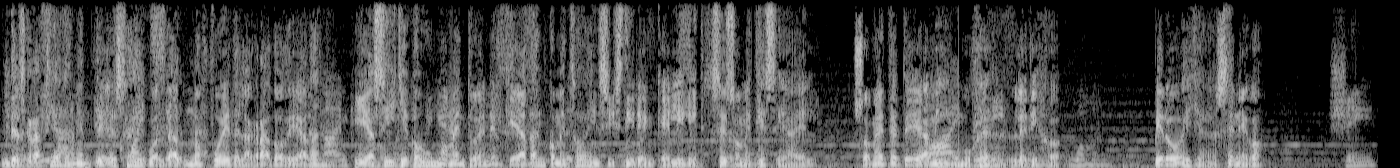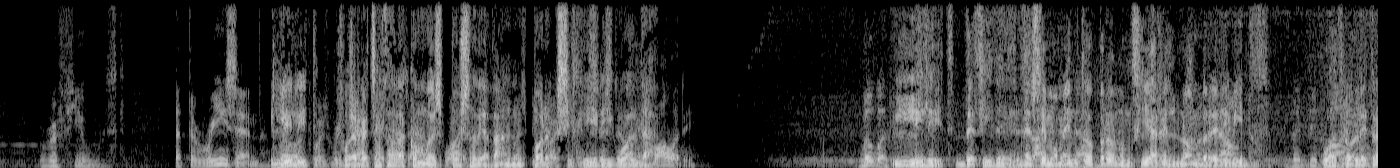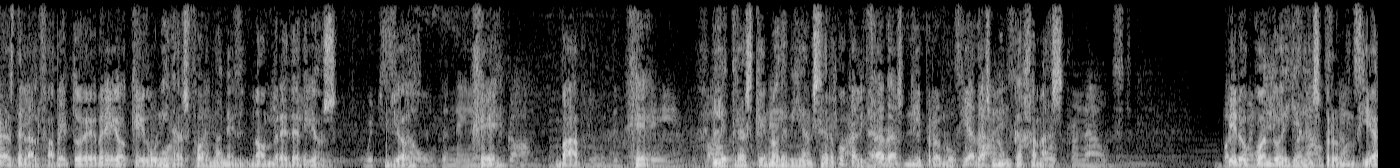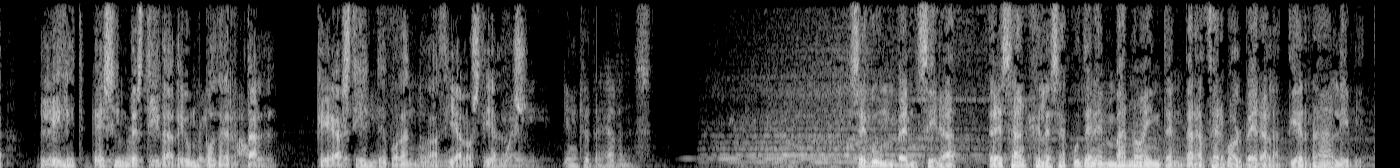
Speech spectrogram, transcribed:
Desgraciadamente, esa igualdad no fue del agrado de Adán, y así llegó un momento en el que Adán comenzó a insistir en que Lilith se sometiese a él. Sométete a mí, mujer, le dijo. Pero ella se negó. Lilith fue rechazada como esposa de Adán por exigir igualdad. Lilith decide en ese momento pronunciar el nombre divino, cuatro letras del alfabeto hebreo que unidas forman el nombre de Dios. Yod, G, Bab, G, letras que no debían ser vocalizadas ni pronunciadas nunca jamás. Pero cuando ella las pronuncia, Lilith es investida de un poder tal que asciende volando hacia los cielos. Según Ben Sira, tres ángeles acuden en vano a intentar hacer volver a la tierra a Lilith.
